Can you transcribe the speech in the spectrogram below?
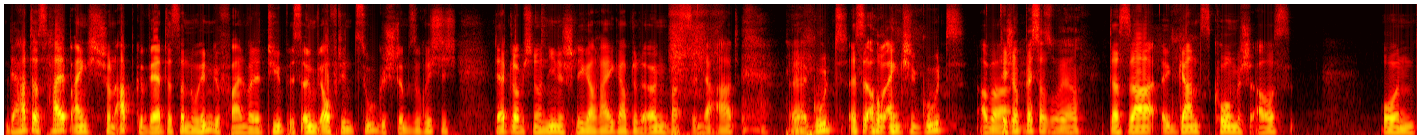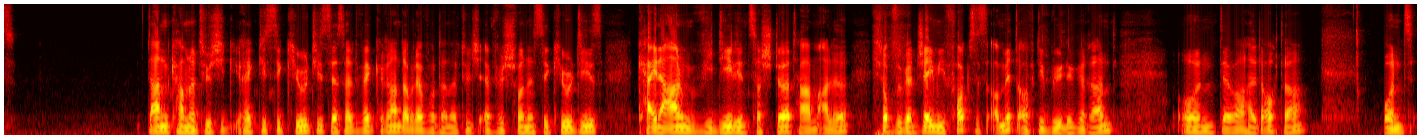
der hat das halb eigentlich schon abgewehrt, ist dann nur hingefallen, weil der Typ ist irgendwie auf den zugestimmt, so richtig, der hat glaube ich noch nie eine Schlägerei gehabt oder irgendwas in der Art. Äh, gut, es ist auch eigentlich gut, aber Vielleicht auch besser so, ja. das sah ganz komisch aus. Und dann kamen natürlich direkt die Securities, der ist halt weggerannt, aber der wurde dann natürlich erwischt von den Securities. Keine Ahnung, wie die den zerstört haben alle. Ich glaube sogar Jamie Foxx ist auch mit auf die Bühne gerannt. Und der war halt auch da. Und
